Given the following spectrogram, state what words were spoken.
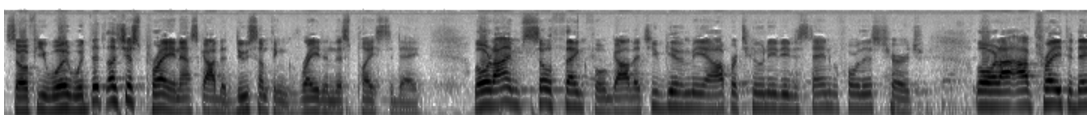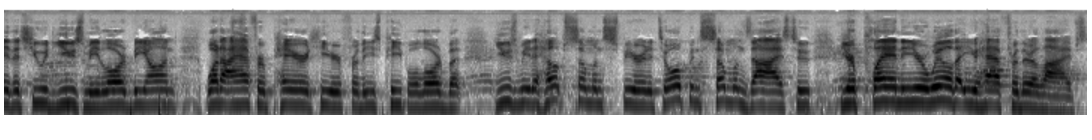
So if you would, would let's just pray and ask God to do something great in this place today. Lord, I'm so thankful, God, that you've given me an opportunity to stand before this church. Lord, I, I, pray today that you would use me, Lord, beyond what I have prepared here for these people, Lord, but use me to help someone's spirit, to open someone's eyes to your plan and your will that you have for their lives.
